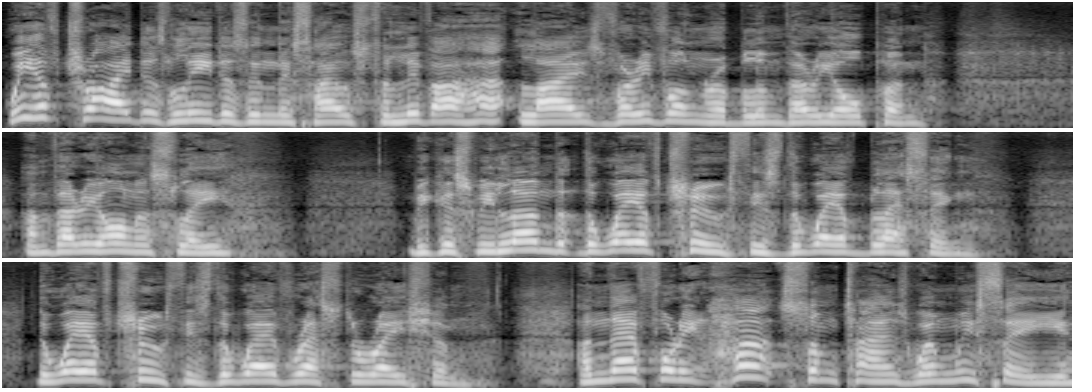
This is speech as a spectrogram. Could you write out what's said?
We have tried as leaders in this house to live our lives very vulnerable and very open and very honestly because we learned that the way of truth is the way of blessing. The way of truth is the way of restoration. And therefore, it hurts sometimes when we see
